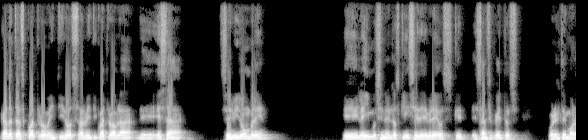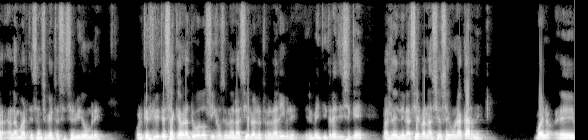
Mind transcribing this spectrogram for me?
Gálatas 4, 22 al 24 habla de esa servidumbre que leímos en el 2.15 de Hebreos, que están sujetos por el temor a la muerte, están sujetos a servidumbre. Porque escrito está que Abraham tuvo dos hijos, uno de la sierva y el otro de la libre. El 23 dice que más el de la sierva nació según la carne. Bueno, eh,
